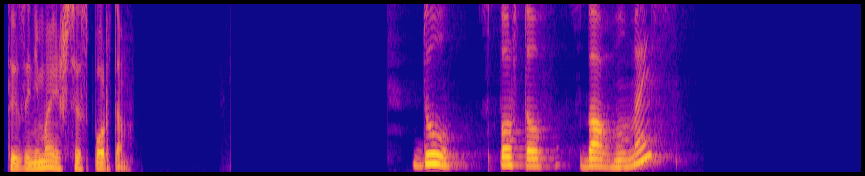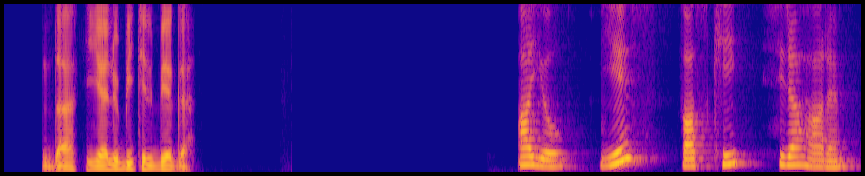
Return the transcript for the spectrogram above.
Ты занимаешься спортом. Ду спортов сбагвумес? Да, я любитель бега. Айо, ес васки сирахарем.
